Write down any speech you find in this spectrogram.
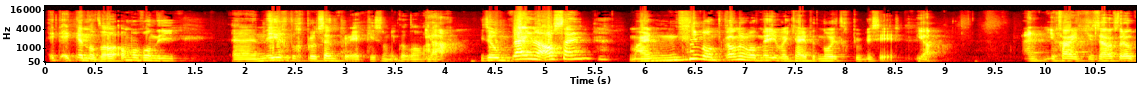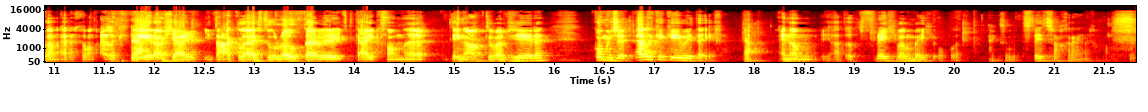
Ik, ik ken dat wel, allemaal van die eh 90% projectjes, noem ik dat dan. Ja, Die zo bijna af zijn, maar niemand kan er wat mee, want jij hebt het nooit gepubliceerd. ja. En je gaat jezelf er ook aan ergeren. Want elke Ja. keer als jij je takenlijst doorloopt, hè, weer even kijken van eh, dingen actualiseren, kom je ze elke keer weer tegen. Ja. En dan, ja, dat vreet je wel een beetje op. Hè. Ik zal het steeds zagrijniger van.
